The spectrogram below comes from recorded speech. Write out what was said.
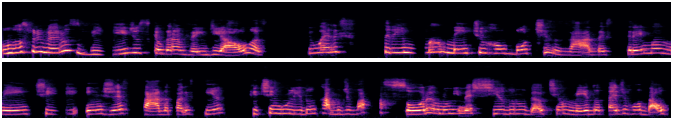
Um dos primeiros vídeos que eu gravei de aulas, eu era extremamente robotizada, extremamente engessada, parecia que tinha engolido um cabo de vassoura, eu não me mexia do lugar, eu tinha medo até de rodar o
